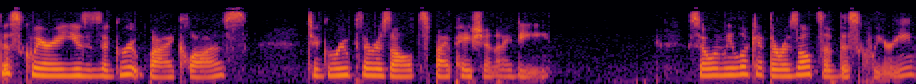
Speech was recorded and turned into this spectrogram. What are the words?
This query uses a group by clause to group the results by patient ID. So when we look at the results of this query,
